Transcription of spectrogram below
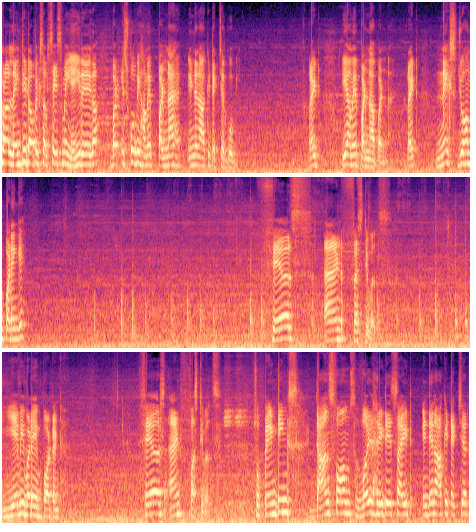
थोड़ा लेंथी टॉपिक सबसे इसमें यही रहेगा बट इसको भी हमें पढ़ना है इंडियन आर्किटेक्चर को भी। Right right? ये हमें पढ़ना पढ़ना है। राइट right? नेक्स्ट जो हम पढ़ेंगे फेयर्स एंड फेस्टिवल्स ये भी बड़े इंपॉर्टेंट है। Fairs and festivals so paintings dance forms world heritage site Indian architecture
